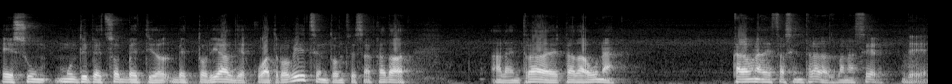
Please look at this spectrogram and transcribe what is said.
es un multiplexor vectorial de 4 bits, entonces a, cada, a la entrada de cada una, cada una de estas entradas van a ser de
